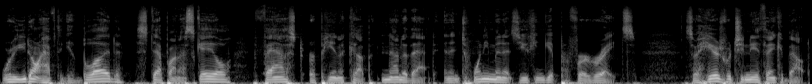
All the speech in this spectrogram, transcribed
where you don't have to give blood, step on a scale, fast, or pee in a cup. None of that. And in 20 minutes, you can get preferred rates. So here's what you need to think about.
